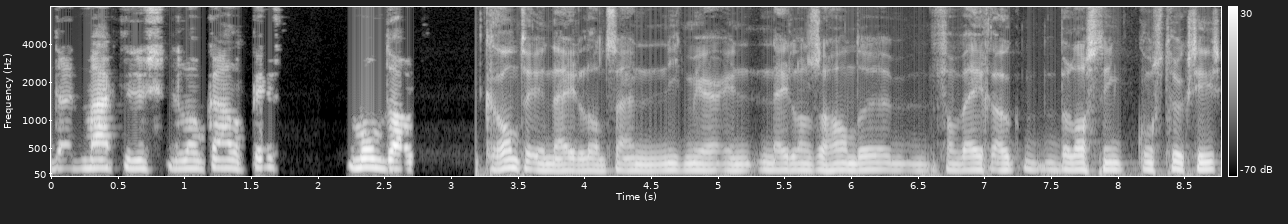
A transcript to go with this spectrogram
dat maakt dus de lokale pers monddood. Kranten in Nederland zijn niet meer in Nederlandse handen vanwege ook belastingconstructies.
